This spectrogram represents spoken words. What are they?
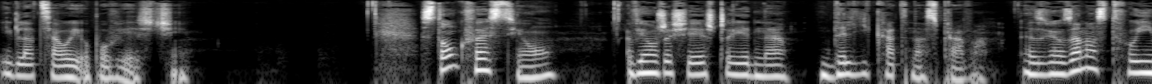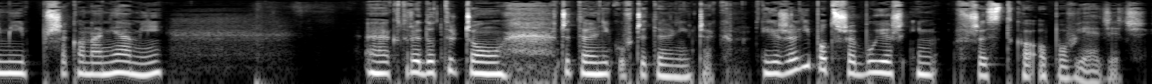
i dla całej opowieści. Z tą kwestią wiąże się jeszcze jedna delikatna sprawa, związana z Twoimi przekonaniami, e, które dotyczą czytelników, czytelniczek. Jeżeli potrzebujesz im wszystko opowiedzieć,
